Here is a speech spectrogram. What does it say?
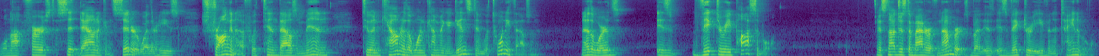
will not first sit down and consider whether he's strong enough with 10,000 men to encounter the one coming against him with 20,000?" In other words, is victory possible? It's not just a matter of numbers, but is, is victory even attainable?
